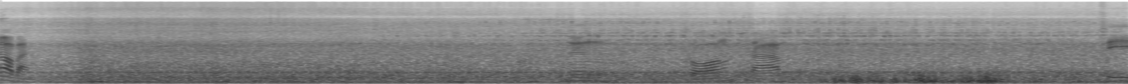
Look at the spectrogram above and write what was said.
นอกอะหนึ่งสองสามสี่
